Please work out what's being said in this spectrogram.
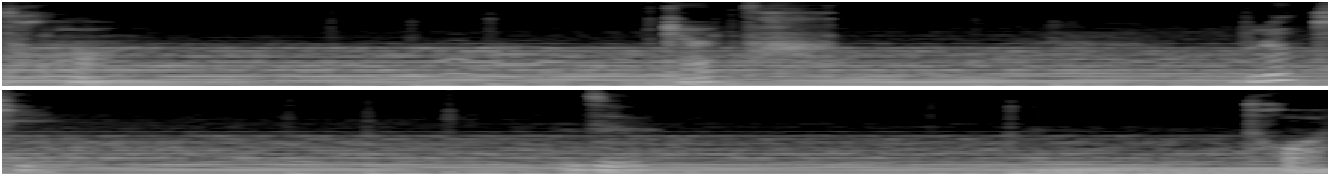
3, 4. Bloquez. 2, 3,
